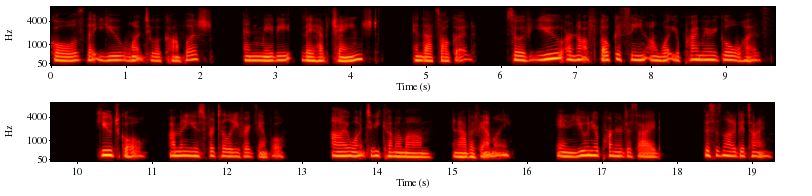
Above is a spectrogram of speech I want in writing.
goals that you want to accomplish, and maybe they have changed, and that's all good. So if you are not focusing on what your primary goal was, huge goal, I'm going to use fertility for example. I want to become a mom and have a family. And you and your partner decide this is not a good time.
